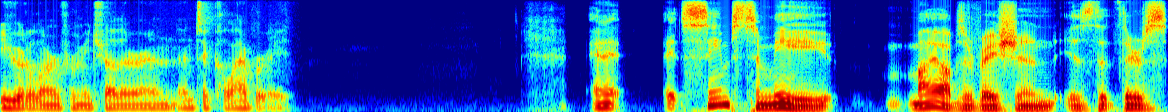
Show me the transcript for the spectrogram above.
eager to learn from each other and, and to collaborate. And it, it seems to me, my observation is that there's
